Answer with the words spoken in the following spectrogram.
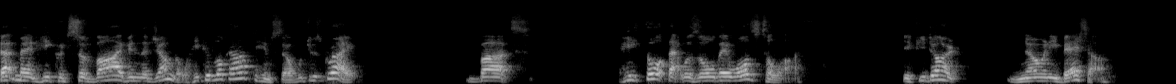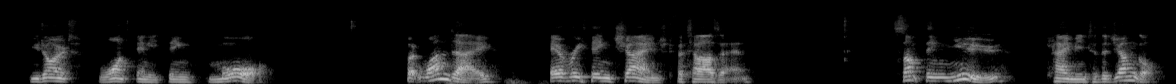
that meant he could survive in the jungle. He could look after himself, which was great. But he thought that was all there was to life. If you don't know any better, you don't want anything more. But one day, everything changed for Tarzan. Something new came into the jungle.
